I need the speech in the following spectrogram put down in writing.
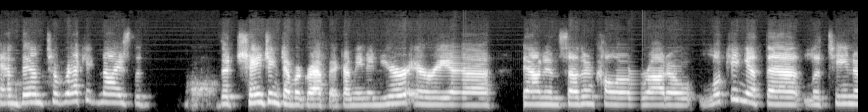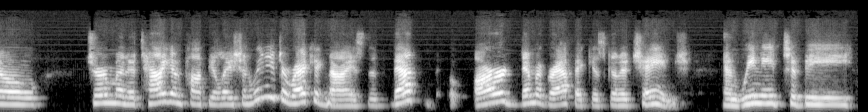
And then to recognize the the changing demographic. I mean, in your area down in southern Colorado, looking at that Latino, German, Italian population, we need to recognize that that our demographic is going to change, and we need to be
